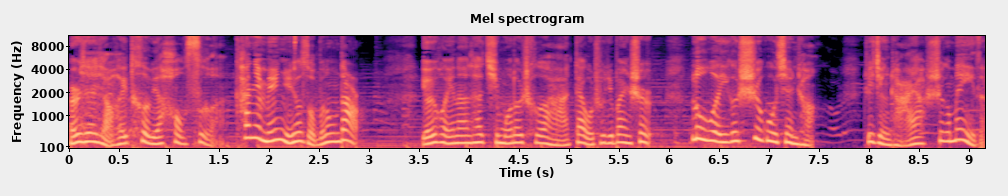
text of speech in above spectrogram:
而且小黑特别好色，看见美女就走不动道儿。有一回呢，他骑摩托车啊，带我出去办事儿，路过一个事故现场，这警察呀是个妹子，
